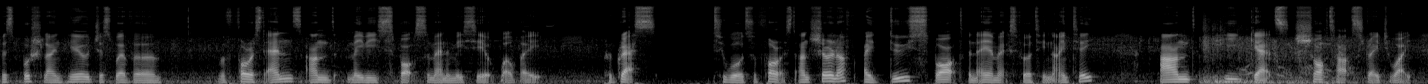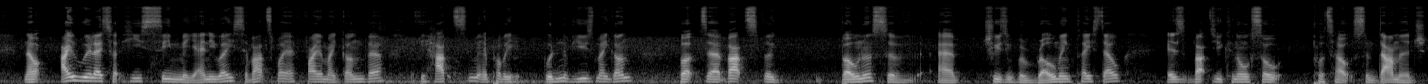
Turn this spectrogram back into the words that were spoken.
this bush line here, just where the, the forest ends, and maybe spot some enemies here while they progress towards the forest. And sure enough, I do spot an AMX 1390, and he gets shot at straight away. Now, I realise that he's seen me anyway, so that's why I fire my gun there. If he hadn't seen me, I probably wouldn't have used my gun, but uh, that's the bonus of uh, choosing the roaming playstyle is that you can also put out some damage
